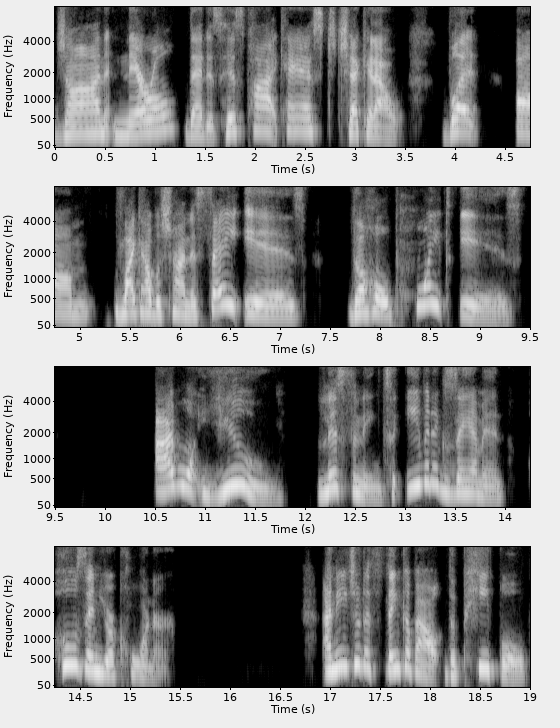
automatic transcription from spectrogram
John Neral. That is his podcast. Check it out. But um, like I was trying to say, is the whole point is I want you listening to even examine who's in your corner. I need you to think about the people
